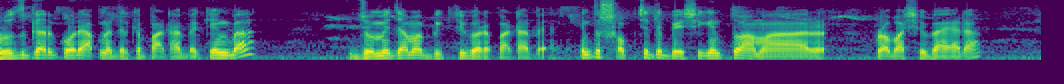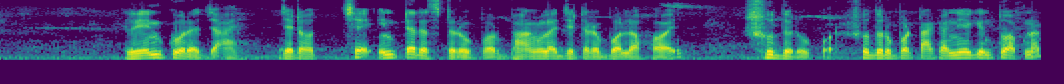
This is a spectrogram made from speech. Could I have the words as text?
রোজগার করে আপনাদেরকে পাঠাবে, কিংবা জমি জামা বিক্রি করে পাঠাবে। কিন্তু সবচেয়ে বেশি কিন্তু আমার প্রবাসী ভাইয়েরা রেন করে যায়, যেটা হচ্ছে ইন্টারেস্টের উপর, বাংলা যেটা বলা হয় সুদের উপর। সুদের উপর টাকা নিয়ে কিন্তু আপনার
